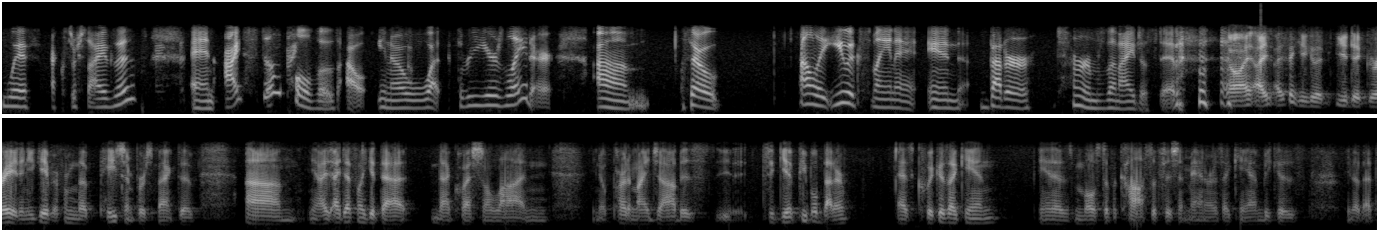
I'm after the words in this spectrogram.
with exercises and I still pull those out, you know, what, three years later. Um, so I'll let you explain it in better terms than I just did. no, I, I think you did, you did great, and you gave it from the patient perspective. Um, you know, I, I definitely get that that question a lot, and you know, part of my job is to get people better as quick as I can in as most of a cost efficient manner as I can because you know that's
